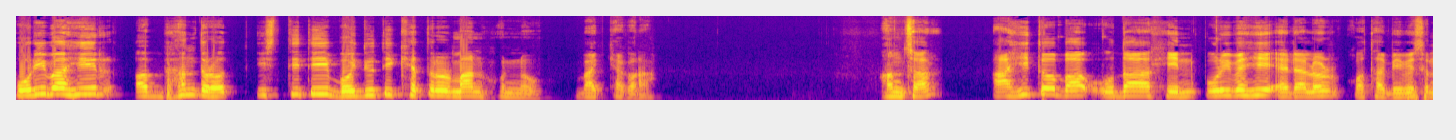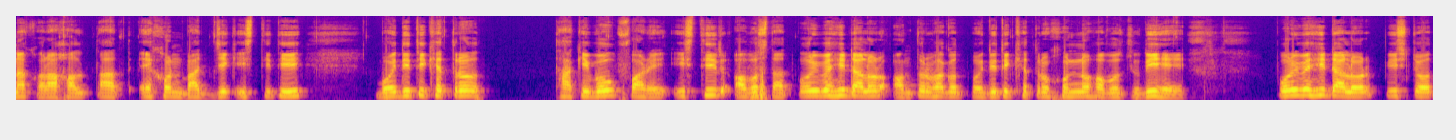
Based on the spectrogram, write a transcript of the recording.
পৰিবাহীৰ অভ্যন্তৰত স্থিতি বৈদ্যুতিক ক্ষেত্ৰৰ মান শূন্য। ব্যাখ্যা কৰা। আনচাৰ আহিত বা উদাসীন পৰিবাহী এডালৰ কথা বিবেচনা কৰা হ'ল, তাত এখন বাহ্যিক স্থিতি, বৈদ্যুতিক ক্ষেত্ৰ থাকিবও পাৰে। স্থিৰ অৱস্থাত পৰিবাহীডালৰ অন্তৰ্ভাগত বৈদ্যুতিক ক্ষেত্ৰ শূন্য হ'ব যদিহে পৰিবাহীডালৰ পৃষ্ঠত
